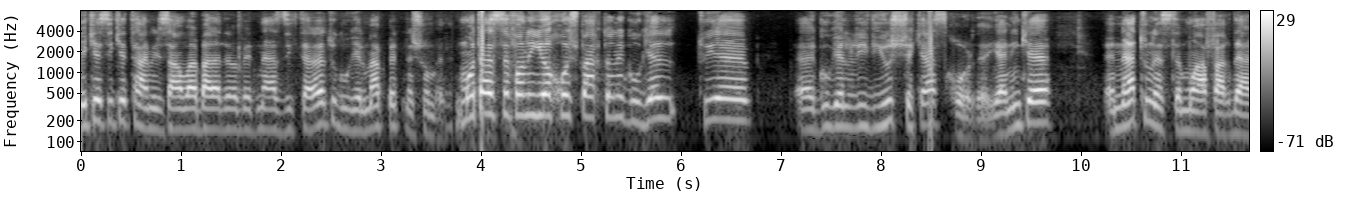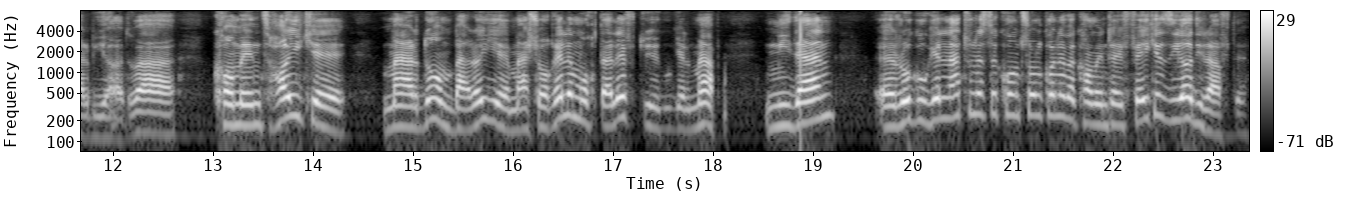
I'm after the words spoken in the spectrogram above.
یه کسی که تعمیر سماور بلده و بهت نزدیکتره تو Google Map بهت نشون بده. متاسفانه یا خوشبختانه گوگل توی Google Review ش شکست خورده. یعنی اینکه نتونسته موفق در بیاد و کامنت هایی که مردم برای مشاغل مختلف توی Google Map میدن رو گوگل نتونسته کنترل کنه و کامنت های fake زیادی رفته.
